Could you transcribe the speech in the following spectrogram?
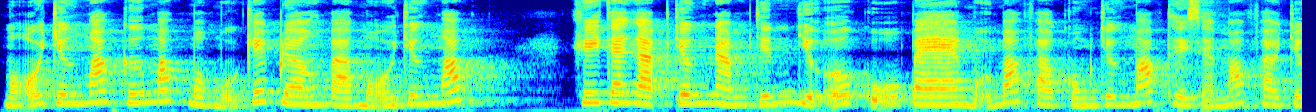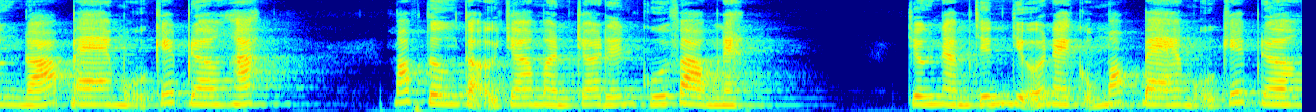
Mỗi chân móc cứ móc một mũi kép đơn vào mỗi chân móc khi ta gặp chân nằm chính giữa của ba mũi móc vào cùng chân móc thì sẽ móc vào chân đó ba mũi kép đơn ha. Móc tương tự cho mình cho đến cuối vòng nè. Chân nằm chính giữa này cũng móc 3 mũi kép đơn.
